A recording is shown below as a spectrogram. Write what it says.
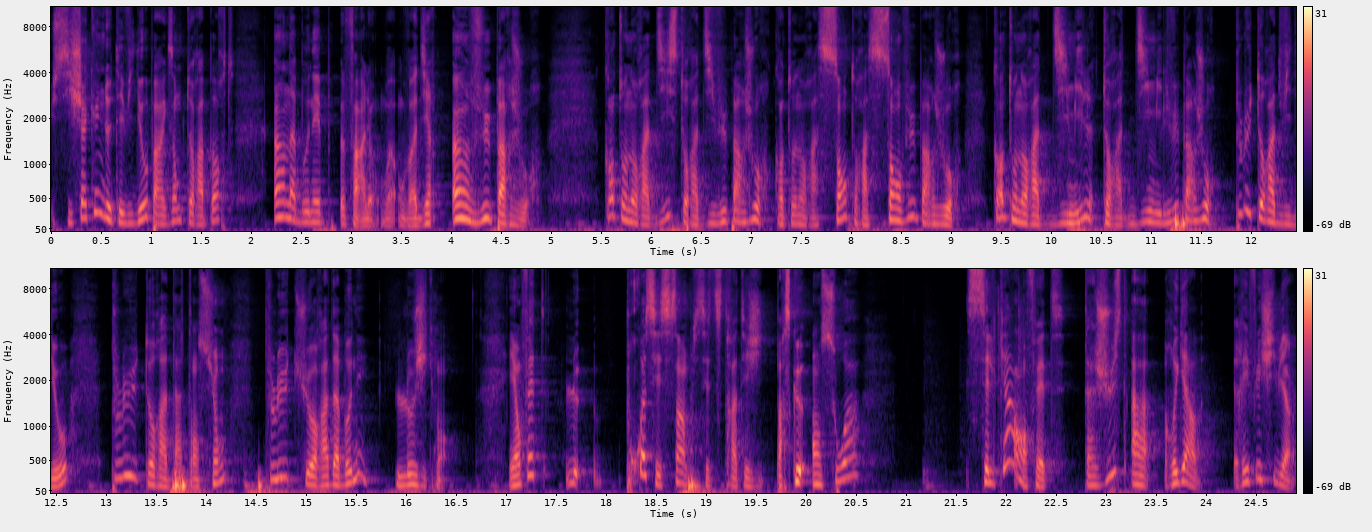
si chacune de tes vidéos, par exemple, te rapporte un abonné, enfin, allez, on va, on va dire un vue par jour, quand on aura 10, tu auras 10 vues par jour. Quand on aura 100, tu auras 100 vues par jour. Quand on aura 10 000, tu auras 10 000 vues par jour. Plus tu auras de vidéos, plus tu auras d'attention, plus tu auras d'abonnés, logiquement. Et en fait, pourquoi c'est simple cette stratégie? Parce que en soi, c'est le cas en fait. Tu as juste à. Regarde, réfléchis bien.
